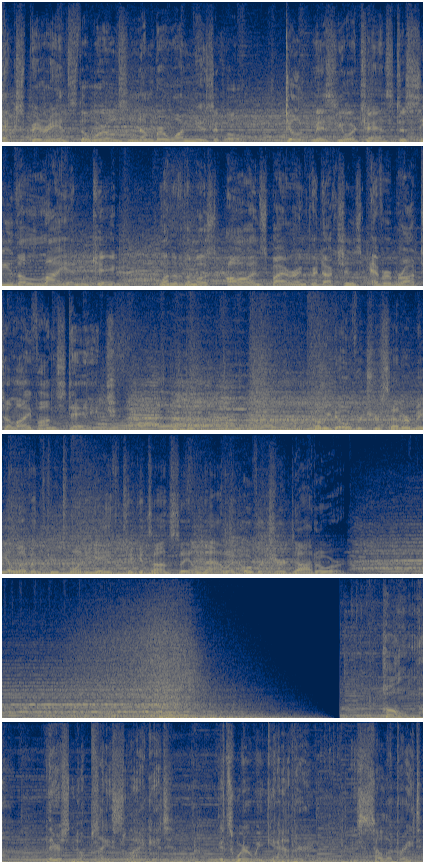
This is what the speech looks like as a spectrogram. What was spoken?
Experience the world's number one musical. Don't miss your chance to see The Lion King, one of the most awe-inspiring productions ever brought to life on stage. Coming to Overture Center May 11th through 28th. Tickets on sale now at overture.org. Home. There's no place like it. It's where we gather, we celebrate,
